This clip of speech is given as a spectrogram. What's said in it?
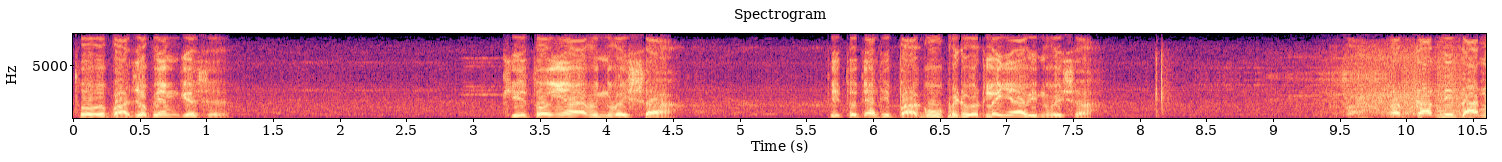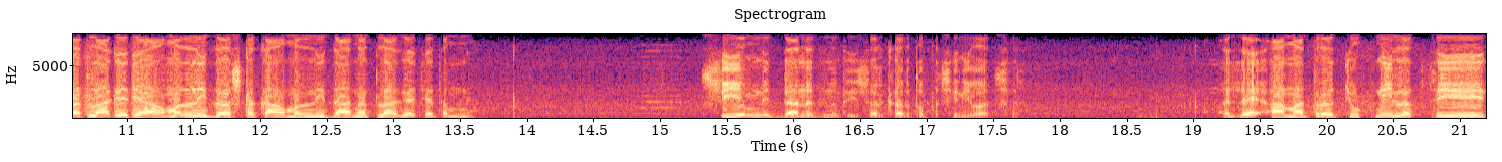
તો હવે ભાજપ એમ કે છે કે તો અહીંયા આવીને વૈસા તે તો ત્યાંથી ભાગવું પડ્યું એટલે અહીંયા આવીને વૈસા સરકારની દાનત લાગે છે? અમલની દસ ટકા અમલની દાનત લાગે છે તમને? સીએમની દાનત નથી. સરકાર તો પછીની વાત છે. એટલે આ માત્ર ચૂંટણી લક્ષી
